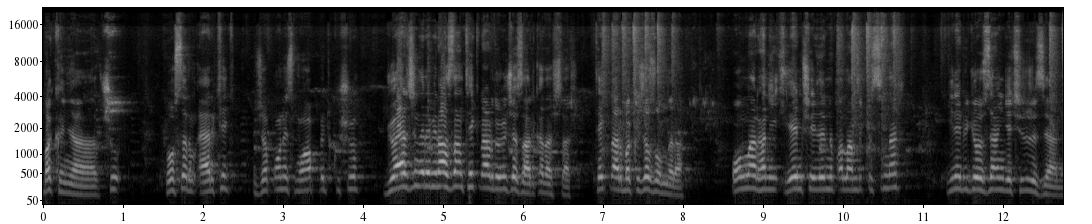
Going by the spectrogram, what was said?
bakın ya şu dostlarım erkek Japones muhabbet kuşu. Güvercinlere birazdan tekrar döneceğiz arkadaşlar. Tekrar bakacağız onlara. Onlar hani yem şeylerini falan bitirsinler. Yine bir gözden geçiririz yani.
